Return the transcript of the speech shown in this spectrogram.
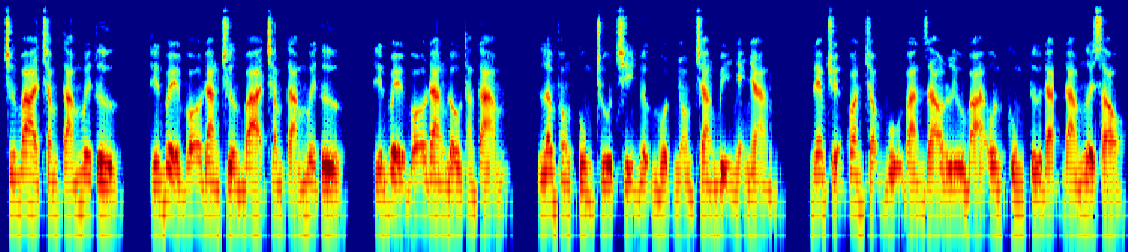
Chương ba trăm tám mươi b ố tiến về võ đang chương ba trăm tám mươi b ố tiến về võ đang đầu tháng tám lâm phong cùng chu chỉ nhược một nhóm trang bị nhẹ nhàng, đem chuyện quan trọng vụ bàn giao lưu bá ôn cùng từ đặt đám người sau,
